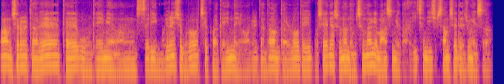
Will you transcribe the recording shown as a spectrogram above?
다음 7월 달에 대구, 대명, 3 뭐 이런 식으로 체크가 되어 있네요. 일단 다음 달로 되어 있고 세대수는 엄청나게 많습니다. 2023세대 중에서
